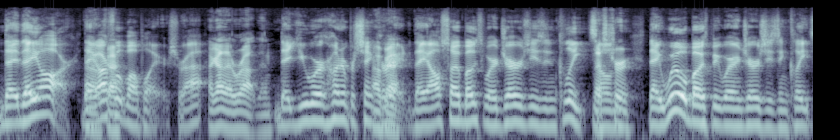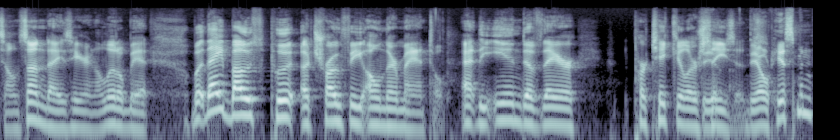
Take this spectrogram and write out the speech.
They they are. They are Okay. football players, right? I got that right then. That you were 100% Okay. correct. They also both wear jerseys and cleats. That's on- true. They will both be wearing jerseys and cleats on Sundays here in a little bit. But they both put a trophy on their mantle at the end of their particular The, season. The old Heisman.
